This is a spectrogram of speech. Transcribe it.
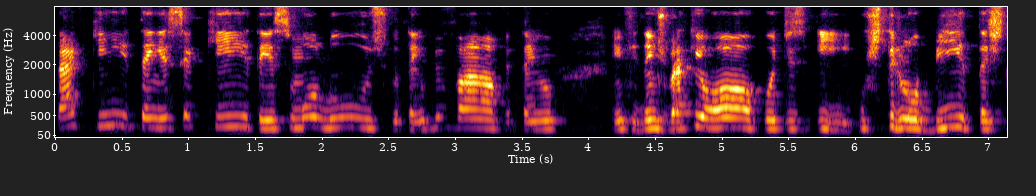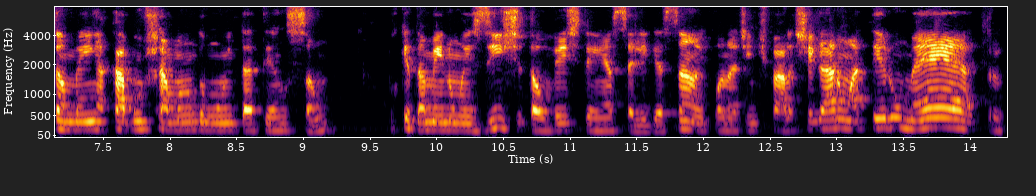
tá aqui, tem esse aqui, tem esse molusco, tem o bivalve, tem o enfim, tem os braquiópodes e os trilobitas também acabam chamando muita atenção, porque também não existe, talvez tenha essa ligação, e quando a gente fala chegaram a ter um metro,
